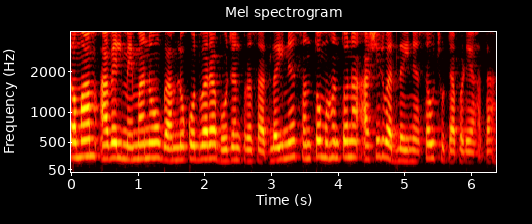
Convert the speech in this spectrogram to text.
તમામ આવેલ મહેમાનો ગામલોકો દ્વારા ભોજન પ્રસાદ લઈને સંતો મહંતોના આશીર્વાદ લઈને સૌ છૂટા પડ્યા હતા.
